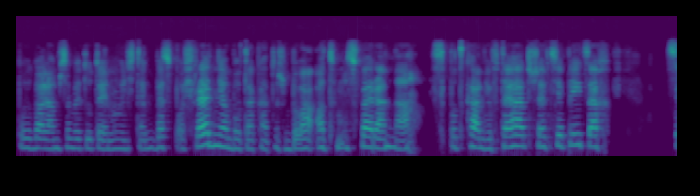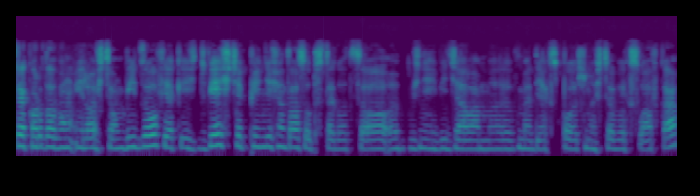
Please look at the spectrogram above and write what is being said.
Pozwalam sobie tutaj mówić tak bezpośrednio, bo taka też była atmosfera na spotkaniu w teatrze w Cieplicach z rekordową ilością widzów, jakieś 250 osób z tego, co później widziałam w mediach społecznościowych Sławka.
